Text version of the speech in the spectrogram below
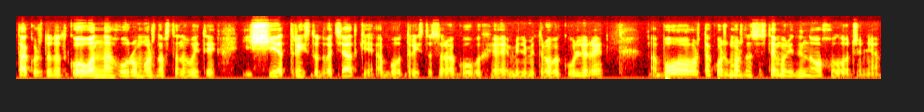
Також додатково нагору можна встановити іще 320 або 340 мм кулери, або також можна систему рідинного охолодження.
